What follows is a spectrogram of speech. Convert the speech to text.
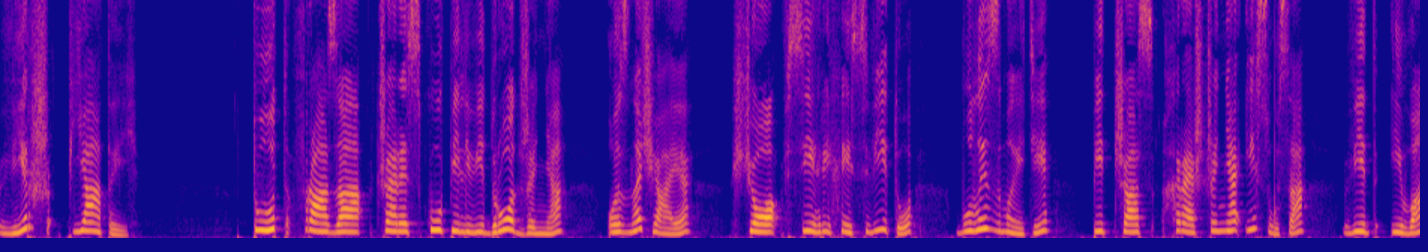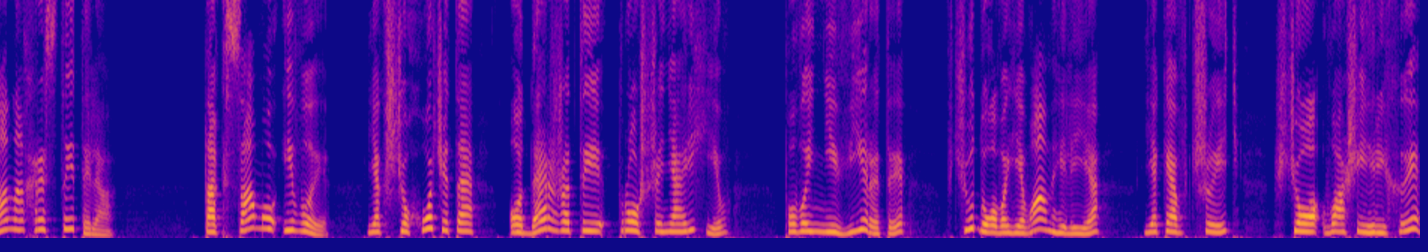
вірш 5. Тут фраза через купіль відродження означає, що всі гріхи світу були змиті під час хрещення Ісуса від Івана Хрестителя. Так само і ви, якщо хочете одержати прощення гріхів, повинні вірити в чудове Євангеліє, яке вчить, що ваші гріхи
